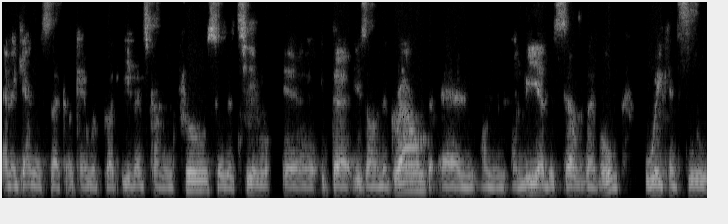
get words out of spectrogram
And again, it's like, okay, we've got events coming through. So the team uh, that is on the ground and on, and me at the sales level, we can see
